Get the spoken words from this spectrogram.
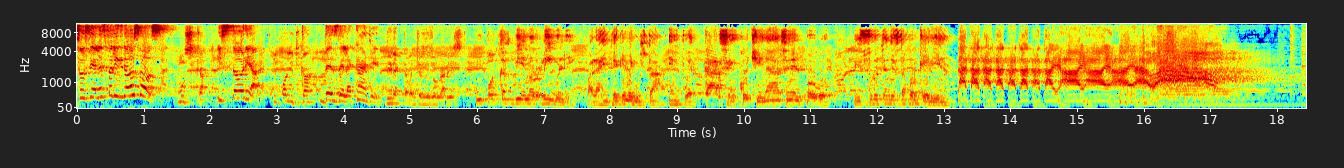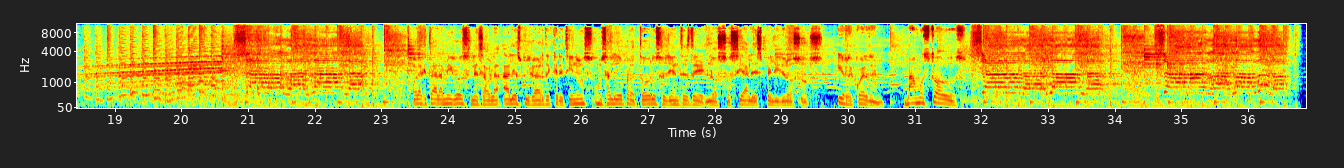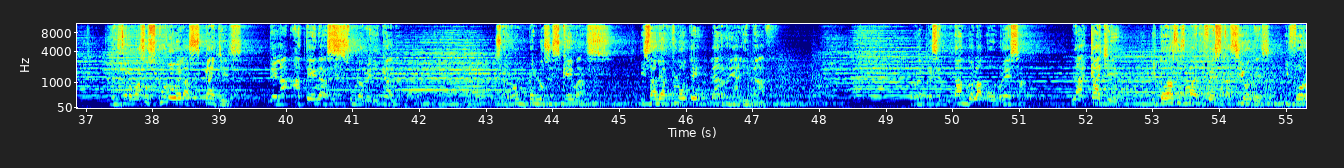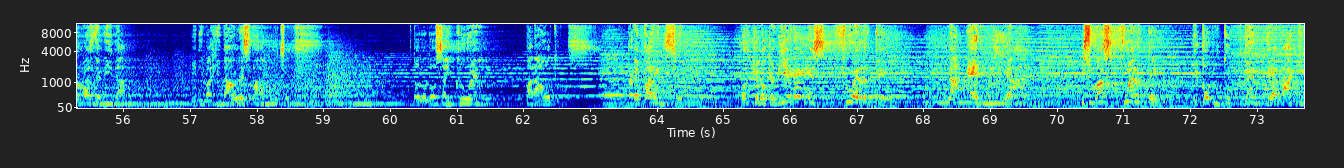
Sociales peligrosos. Música. Historia. Y política. Desde la calle. Directamente a sus hogares. Un podcast bien horrible para la gente que le gusta empuercarse, encochinarse en el pogo. Disfruten de esta porquería. Hola, ¿qué tal amigos? Les habla alias Pulgar de Cretinos. Un saludo para todos los oyentes de Los Sociales Peligrosos. Y recuerden, vamos todos. Sale a flote la realidad, representando la pobreza, la calle y todas sus manifestaciones y formas de vida, inimaginables para muchos, dolorosa y cruel para otros. Prepárense, porque lo que viene es fuerte, la etnia, y su más fuerte y contundente ataque.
